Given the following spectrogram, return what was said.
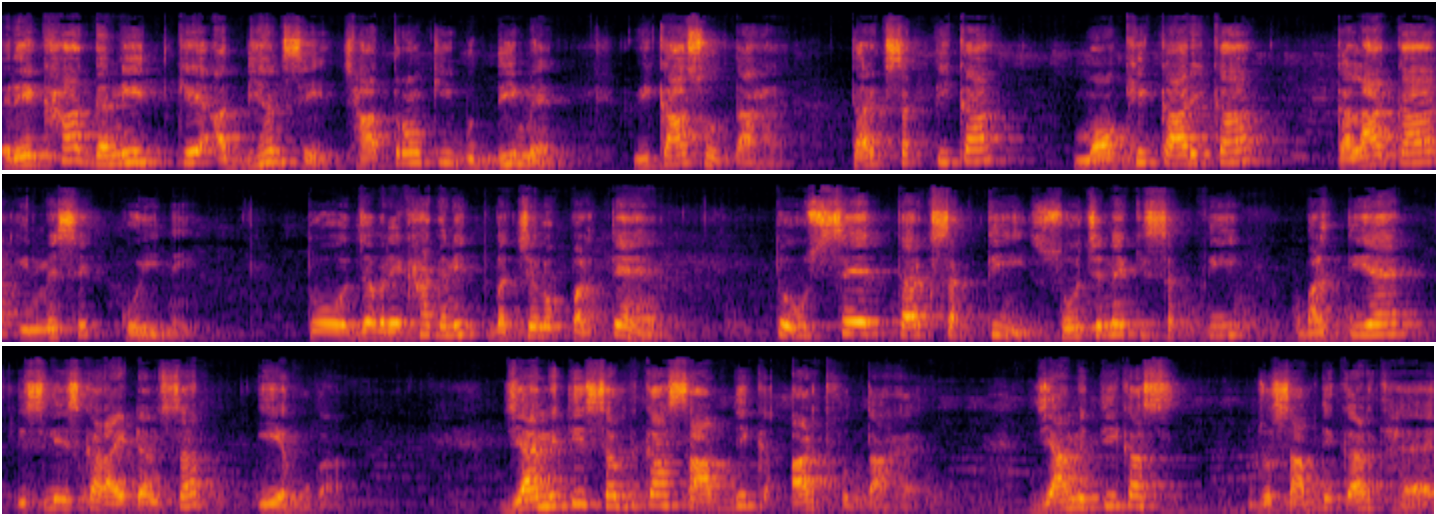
रेखा गणित के अध्ययन से छात्रों की बुद्धि में विकास होता है। तर्क शक्ति का, मौखिक कार्य का कला का इनमें से कोई नहीं। तो जब रेखा गणित बच्चे लोग पढ़ते हैं तो उससे तर्क शक्ति, सोचने की शक्ति बढ़ती है, इसलिए इसका राइट आंसर ये होगा। ज्यामिति शब्द का शाब्दिक अर्थ होता है। ज्यामिति का जो शाब्दिक अर्थ है,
